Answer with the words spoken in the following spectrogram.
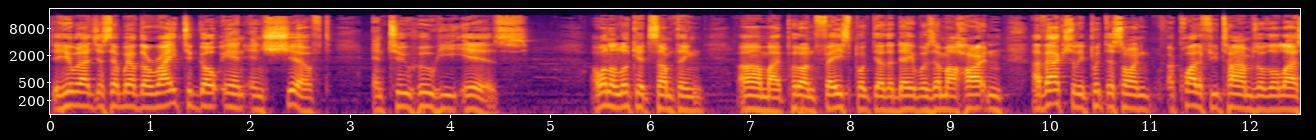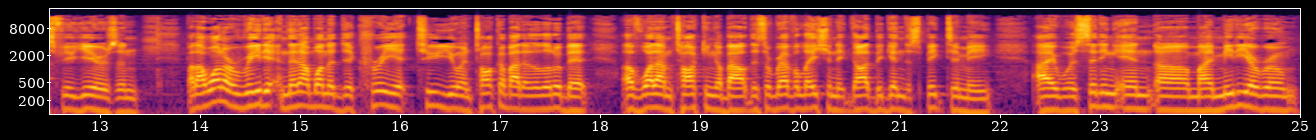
Do you hear what I just said? We have the right to go in and shift into who he is. I want to look at something um, I put on Facebook the other day. Was in my heart, and I've actually put this on uh, quite a few times over the last few years. And but I want to read it, and then I want to decree it to you and talk about it a little bit of what I'm talking about. There's a revelation that God began to speak to me. I was sitting in uh, my media room.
